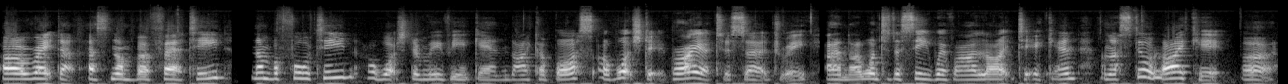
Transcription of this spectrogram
I'll rate that as number 13. Number 14, I watched the movie again, Like a Boss. I watched it prior to surgery and I wanted to see whether I liked it again, and I still like it, but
